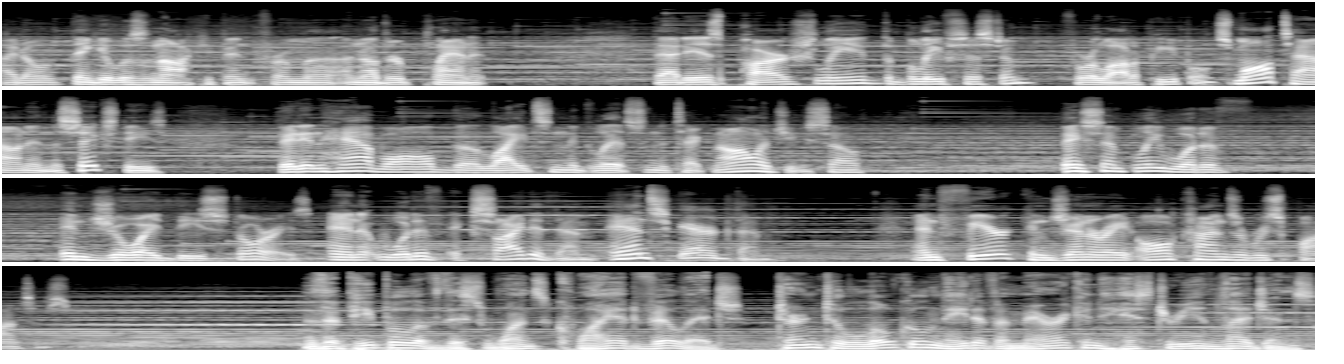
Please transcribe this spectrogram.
I don't think it was an occupant from a, another planet. That is partially the belief system for a lot of people. Small town in the 60s, they didn't have all the lights and the glitz and the technology, so they simply would have enjoyed these stories, and it would have excited them and scared them. And fear can generate all kinds of responses. The people of this once quiet village turned to local Native American history and legends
